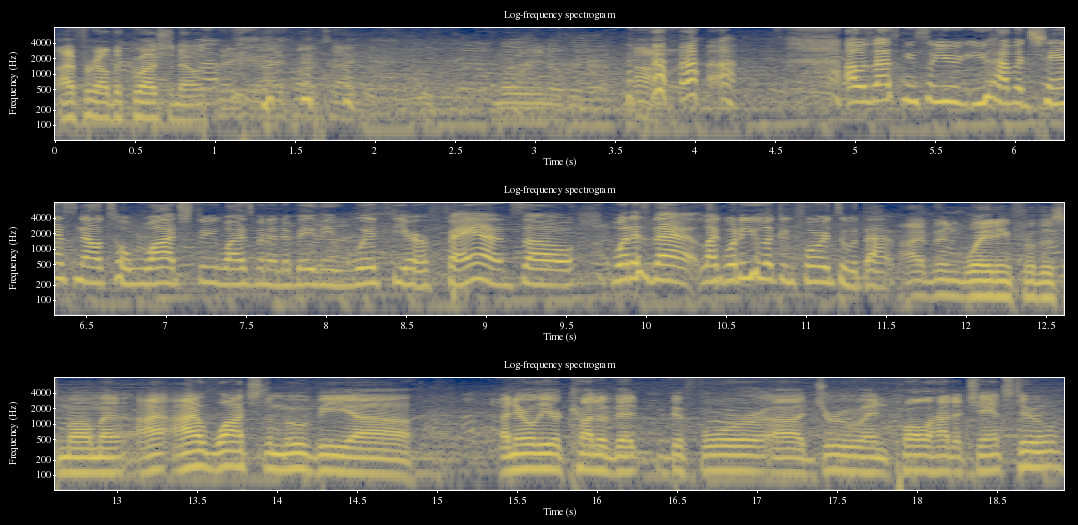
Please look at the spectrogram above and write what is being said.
I forgot the question. I was making eye contact with Maureen over here. I was asking, so you, you have a chance now to watch Three Wise Men and a Baby with your fans. So, what is that? Like, what are you looking forward to with that? I've been waiting for this moment. I, I watched the movie, uh, an earlier cut of it before uh, Drew and Paul had a chance to,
